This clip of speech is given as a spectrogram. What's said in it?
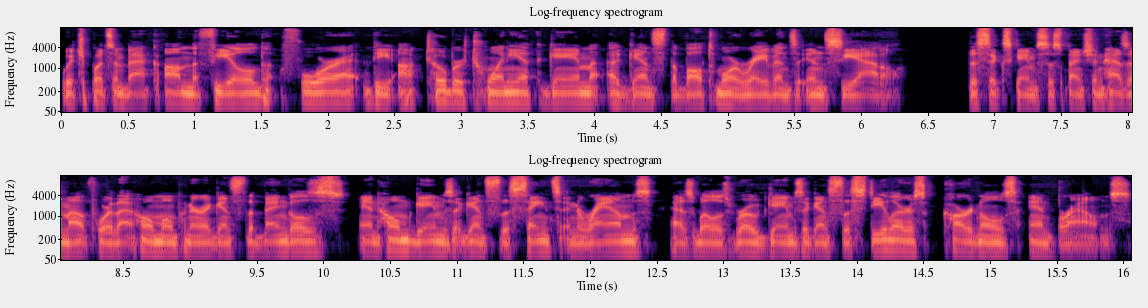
which puts him back on the field for the October 20th game against the Baltimore Ravens in Seattle. The six game suspension has him out for that home opener against the Bengals and home games against the Saints and Rams, as well as road games against the Steelers, Cardinals, and Browns.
